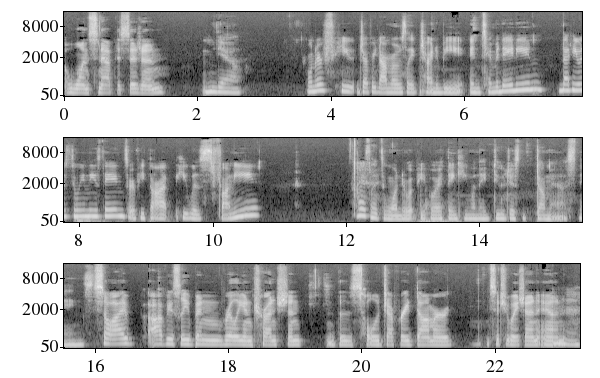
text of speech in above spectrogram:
a one snap decision. Yeah. I wonder if he Jeffrey Dahmer was like trying to be intimidating that he was doing these things, or if he thought he was funny. I always like to wonder what people are thinking when they do just dumbass things. So I've obviously been really entrenched in this whole Jeffrey Dahmer situation and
